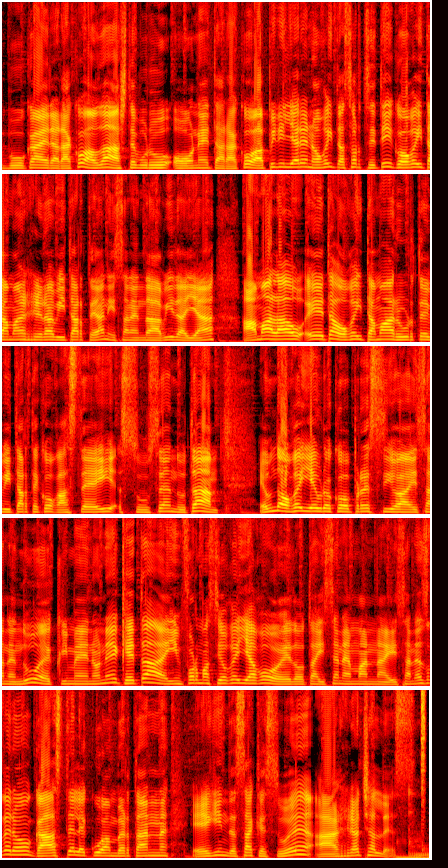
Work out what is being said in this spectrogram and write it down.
bukaerarako, hau da asteburu honetarako. Apirilaren hogeita zortzitik hogeita marrera bitartean izanen da bidaia, amalau eta hogeita mar urte bitartean bitarteko gazteei zuzenduta. Eunda hogei euroko prezioa izanen du ekimen honek eta informazio gehiago edota izena eman nahi izan ez gero gaztelekuan bertan egin dezakezue arratxaldez.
